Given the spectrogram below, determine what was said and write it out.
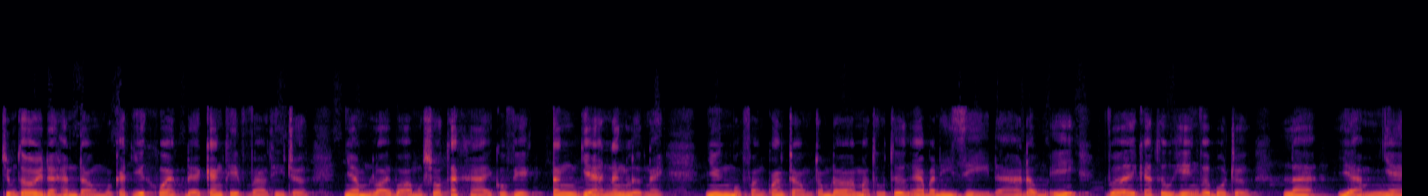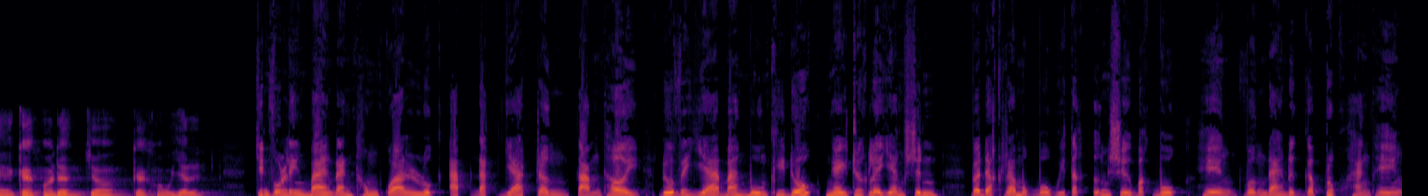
Chúng tôi đã hành động một cách dứt khoát để can thiệp vào thị trường nhằm loại bỏ một số tác hại của việc tăng giá năng lượng này. Nhưng một phần quan trọng trong đó mà Thủ tướng Albanese đã đồng ý với các thủ hiến và bộ trưởng là giảm nhẹ các hóa đơn cho các hộ gia đình. Chính phủ liên bang đang thông qua luật áp đặt giá trần tạm thời đối với giá bán buôn khí đốt ngay trước lễ Giáng sinh và đặt ra một bộ quy tắc ứng xử bắt buộc hiện vẫn đang được gấp rút hoàn thiện.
